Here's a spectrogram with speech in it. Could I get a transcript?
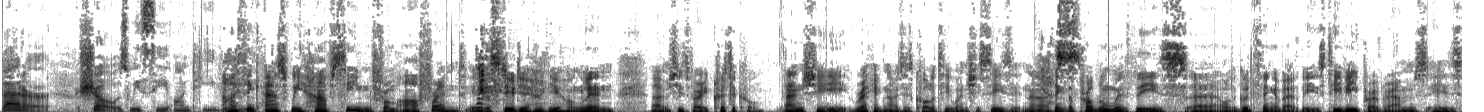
better shows we see on TV. I think, as we have seen from our friend in the studio, Yu Hong Lin, um, she's very critical and she recognizes quality when she sees it. Now, yes. I think the problem with these, uh, or the good thing about these TV programs, is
